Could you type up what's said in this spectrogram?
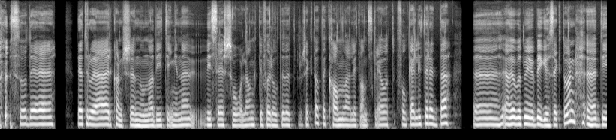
så det Det tror jeg er kanskje noen av de tingene vi ser så langt i forhold til dette prosjektet, at det kan være litt vanskelig, og at folk er litt redde. Eh, jeg har jobbet mye i byggesektoren. Eh, de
